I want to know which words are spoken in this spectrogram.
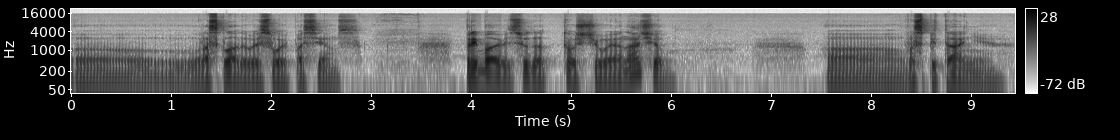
э, раскладывая свой пассианс. Прибавить сюда то, с чего я начал, э, воспитание –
